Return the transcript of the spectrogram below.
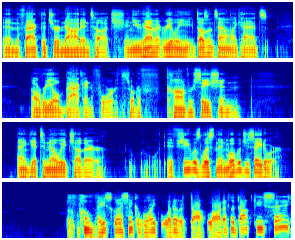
and the fact that you're not in touch and you haven't really, it doesn't sound like had a real back and forth sort of conversation and get to know each other. If she was listening, what would you say to her? Well, basically, I think of like what a lot of adoptees say.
